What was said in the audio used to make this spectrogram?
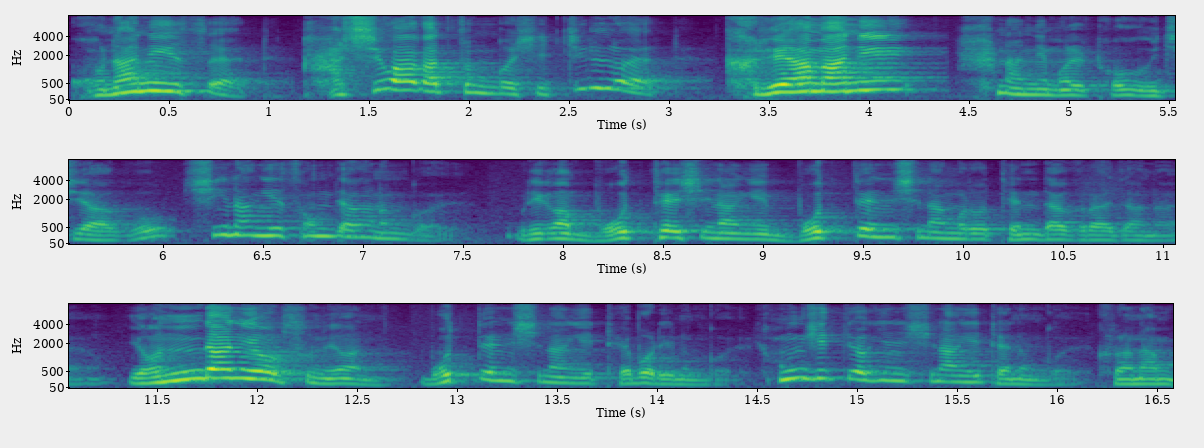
고난이 있어야 돼. 가시와 같은 것이 찔러야 돼. 그래야만이 하나님을 더 의지하고 신앙이 성장하는 거예요. 우리가 모태 신앙이 못된 신앙으로 된다 그러잖아요. 연단이 없으면 못된 신앙이 돼버리는 거예요. 형식적인 신앙이 되는 거예요. 그러나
